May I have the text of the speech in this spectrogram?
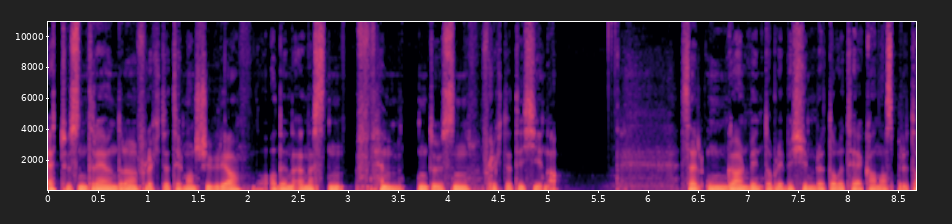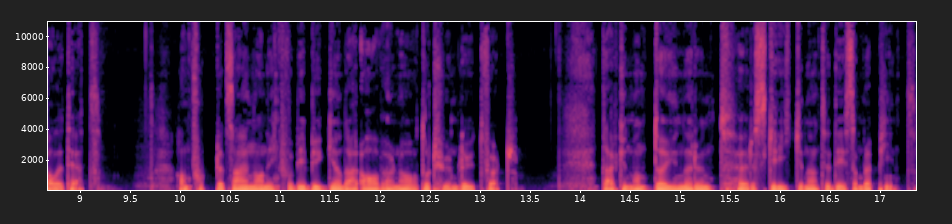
1300 flyktet til Manchuria, og nesten 15 000 flyktet til Kina. Selv Ungarn begynte å bli bekymret over Tekanas brutalitet. Han fortet seg når han gikk forbi bygget der avhørene og torturen ble utført. Der kunne man døgnet rundt høre skrikene til de som ble pint,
